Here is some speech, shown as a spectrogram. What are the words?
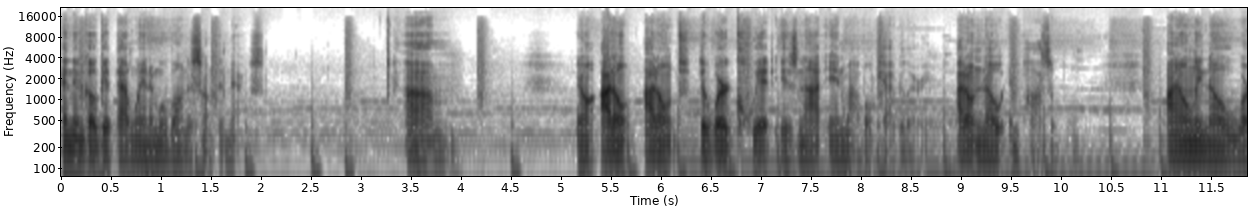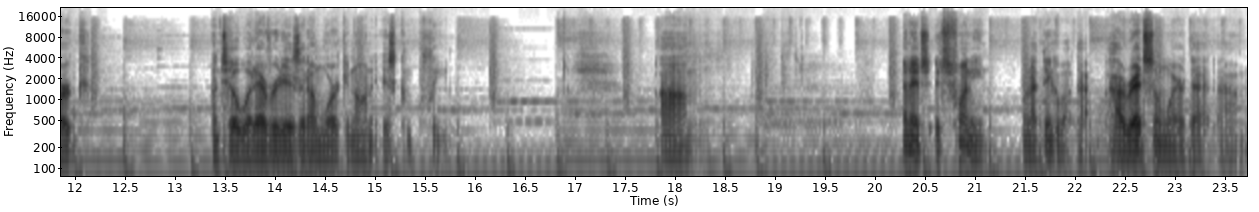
and then go get that win and move on to something next. Um, you know, I don't, I don't, the word quit is not in my vocabulary. I don't know impossible. I only know work until whatever it is that I'm working on is complete. Um, and it's it's funny when I think about that. I read somewhere that um,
